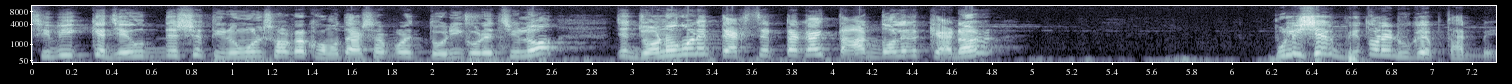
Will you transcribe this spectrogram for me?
সিভিককে যে উদ্দেশ্যে তৃণমূল সরকার ক্ষমতা আসার পরে তৈরি করেছিল যে জনগণের ট্যাক্সের টাকায় তার দলের ক্যাডার পুলিশের ভিতরে ঢুকে থাকবে।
